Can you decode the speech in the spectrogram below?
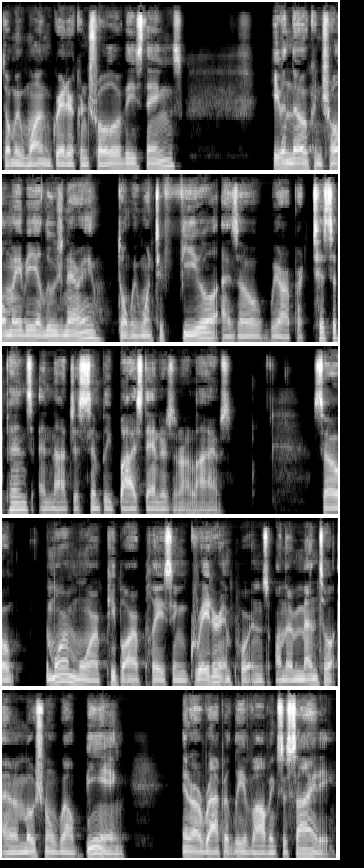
Don't we want greater control over these things? Even though control may be illusionary, don't we want to feel as though we are participants and not just simply bystanders in our lives? So, more and more people are placing greater importance on their mental and emotional well being in our rapidly evolving society.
